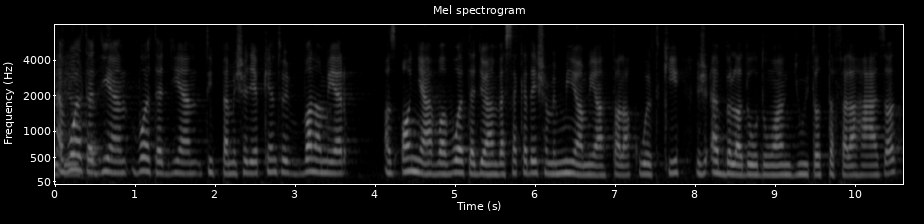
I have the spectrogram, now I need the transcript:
hát volt egy, ilyen, volt egy ilyen tippem is egyébként, hogy valamiért az anyjával volt egy olyan veszekedés, ami Mia miatt alakult ki, és ebből adódóan gyújtotta fel a házat,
